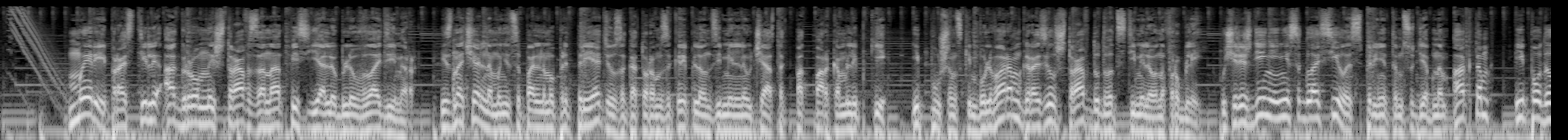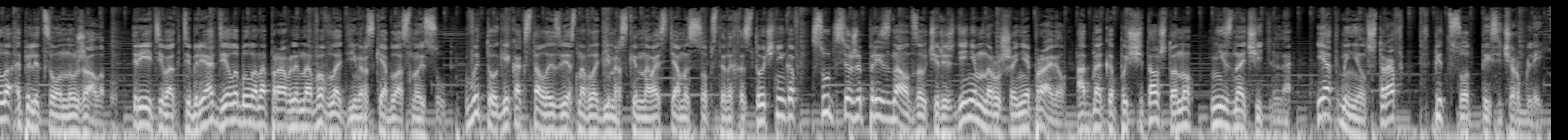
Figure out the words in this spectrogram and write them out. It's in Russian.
Мэрии простили огромный штраф за надпись «Я люблю Владимир». Изначально муниципальному предприятию, за которым закреплен земельный участок под парком Липки и Пушинским бульваром, грозил штраф до 20 миллионов рублей. Учреждение не согласилось с принятым судебным актом и подало апелляционную жалобу. 3 октября дело было направлено во Владимирский областной суд. В итоге, как стало известно Владимирским новостям из собственных источников, суд все же признал за учреждением нарушение правил, однако посчитал, что оно незначительно, и отменил штраф в 500 тысяч рублей.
